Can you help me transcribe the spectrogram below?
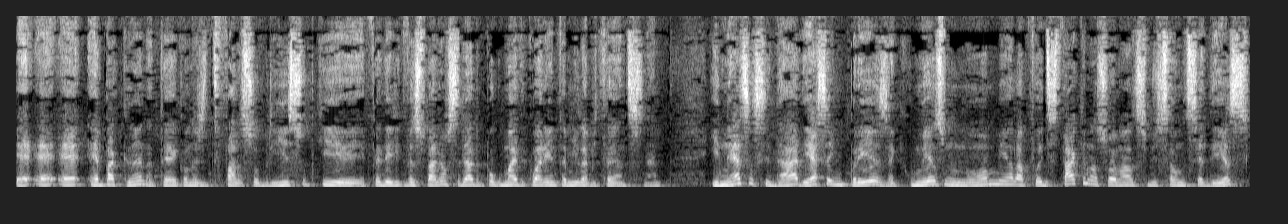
É, é, é, é, bacana até quando a gente fala sobre isso, porque Frederico Westphalen é uma cidade de um pouco mais de 40 mil habitantes, né? E nessa cidade, essa empresa, com o mesmo nome, ela foi destaque nacional de distribuição de CDs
